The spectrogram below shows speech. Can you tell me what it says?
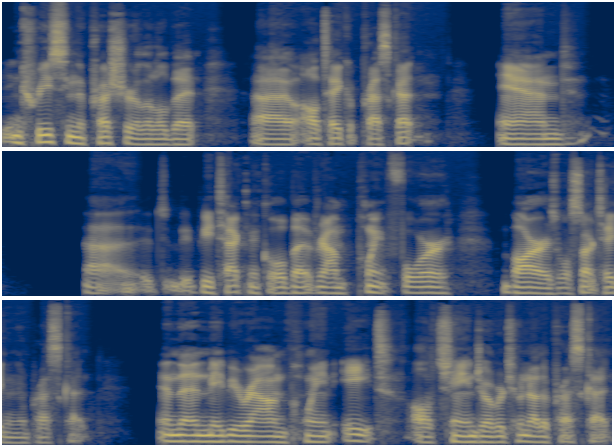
increasing the pressure a little bit, uh, I'll take a press cut and uh, be technical, but around 0.4 bars, we'll start taking a press cut. And then maybe around 0.8, I'll change over to another press cut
